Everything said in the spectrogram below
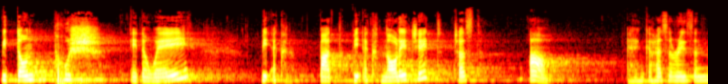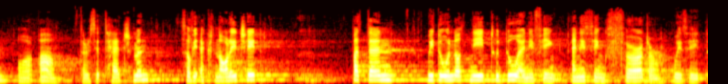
We don't push it away, we, but we acknowledge it, just, ah, anger has arisen, or ah, there is attachment, so we acknowledge it, but then we do not need to do anything, anything further with it.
